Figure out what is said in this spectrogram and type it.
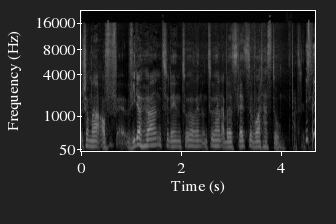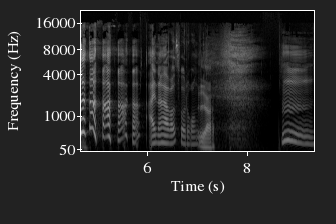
schon mal auf äh, Wiederhören zu den Zuhörerinnen und Zuhörern, aber das letzte Wort hast du, Patricia. Eine Herausforderung. ja. Hm.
